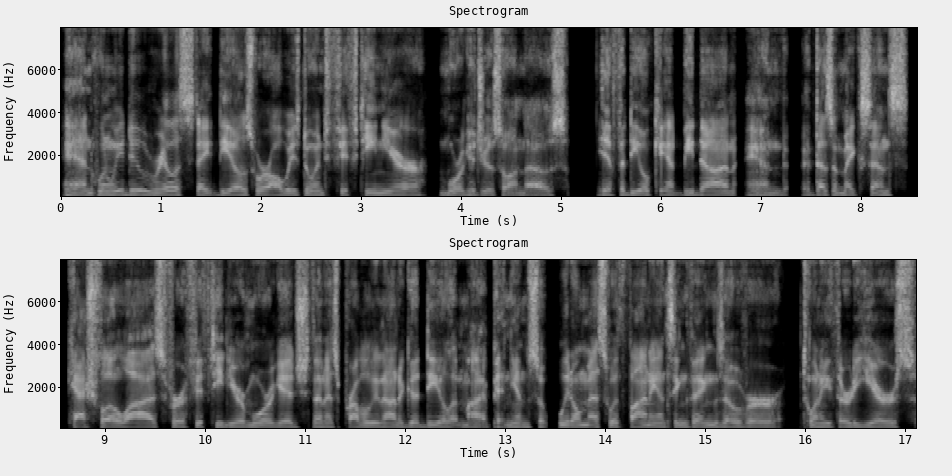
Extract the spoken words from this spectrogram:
And when we do real estate deals, we're always doing 15 year mortgages on those. If a deal can't be done and it doesn't make sense cash flow wise for a 15 year mortgage, then it's probably not a good deal, in my opinion. So we don't mess with financing things over 20, 30 years.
